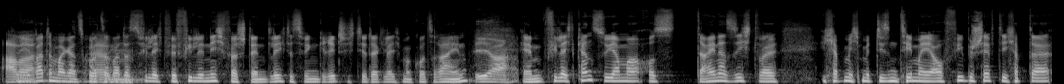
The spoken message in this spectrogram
Aber, nee, warte mal ganz kurz, ähm, aber das ist vielleicht für viele nicht verständlich, deswegen grätsche ich dir da gleich mal kurz rein. Ja. Ähm, vielleicht kannst du ja mal aus deiner Sicht, weil ich habe mich mit diesem Thema ja auch viel beschäftigt. Ich habe da,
